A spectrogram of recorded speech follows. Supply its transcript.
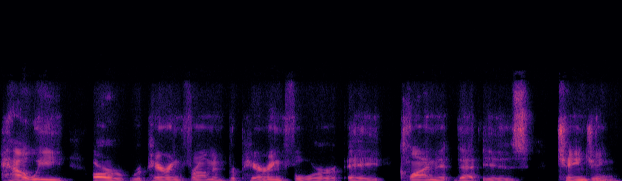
how we are repairing from and preparing for a climate that is changing,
